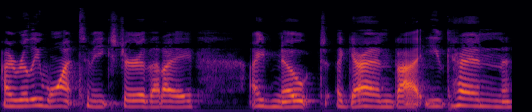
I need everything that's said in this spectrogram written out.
i really want to make sure that i i note again that you can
